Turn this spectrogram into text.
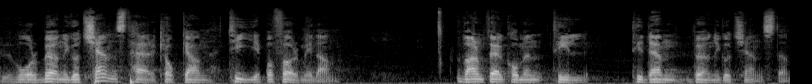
vår bönegudstjänst här klockan 10 på förmiddagen. Varmt välkommen till, till den bönegudstjänsten.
